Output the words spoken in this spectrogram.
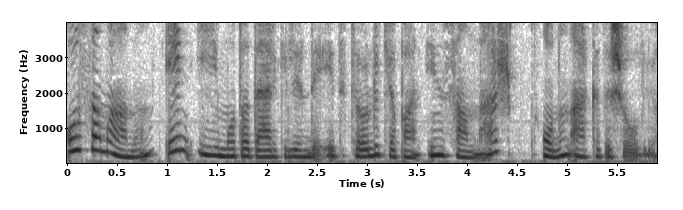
o zamanın en iyi moda dergilerinde editörlük yapan insanlar onun arkadaşı oluyor.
